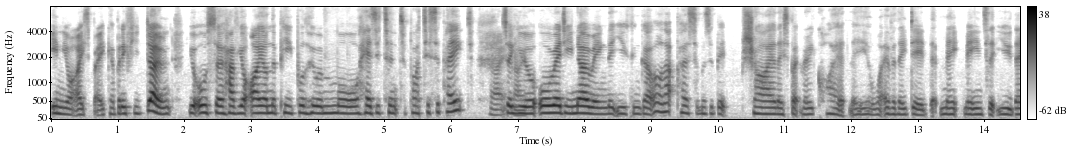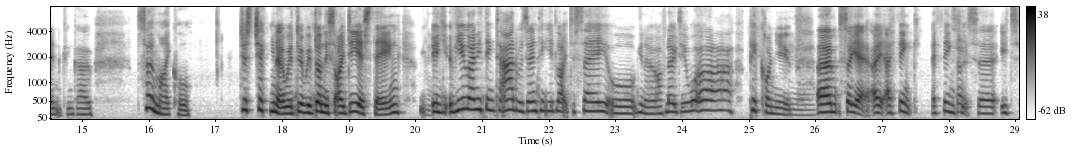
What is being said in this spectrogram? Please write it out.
in your icebreaker. But if you don't, you also have your eye on the people who are more hesitant to participate. Right, so right. you're already knowing that you can go, oh, that person was a bit shy, or they spoke very quietly, or whatever they did. That may- means that you then can go, so Michael, just check you know we've, do, we've done this ideas thing yeah. have you got anything to add was there anything you'd like to say or you know i've noted Wah! pick on you yeah. um so yeah i, I think i think so, it's uh it's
